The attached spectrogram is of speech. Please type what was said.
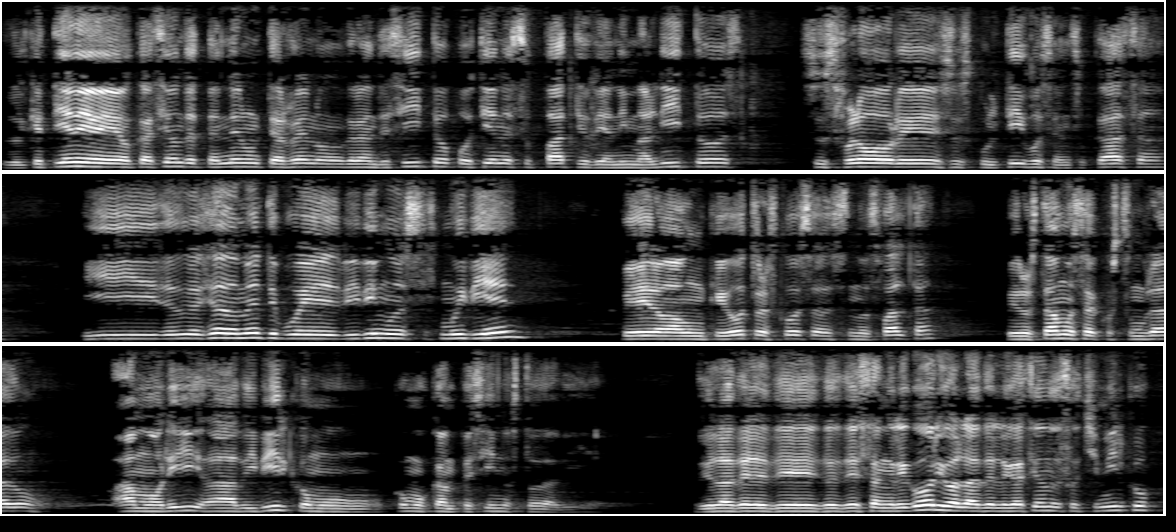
el que tiene ocasión de tener un terreno grandecito, pues tiene su patio de animalitos, sus flores, sus cultivos en su casa. Y desgraciadamente pues vivimos muy bien, pero aunque otras cosas nos faltan, pero estamos acostumbrados a morir, a vivir como, como campesinos todavía. De la de, de, San Gregorio a la delegación de Xochimilco,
